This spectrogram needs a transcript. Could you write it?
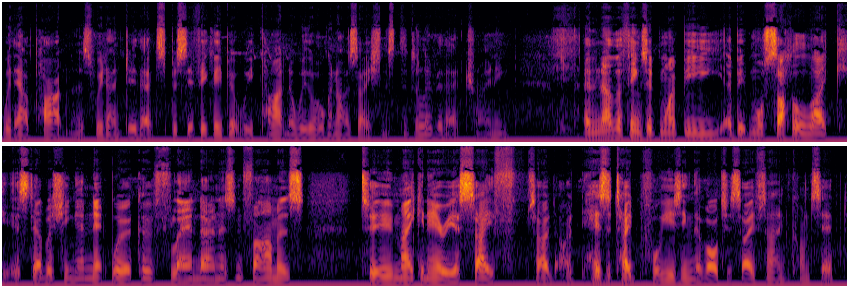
with our partners. We don't do that specifically, but we partner with organisations to deliver that training. And then other things that might be a bit more subtle, like establishing a network of landowners and farmers to make an area safe. So I'd, I'd hesitate before using the vulture safe zone concept.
